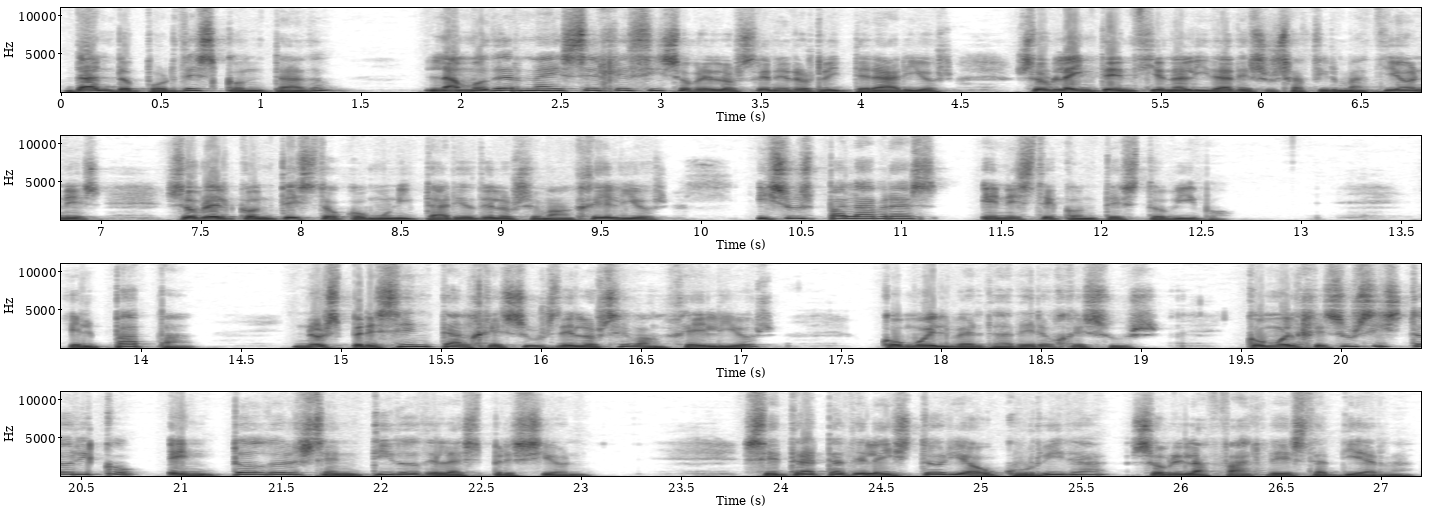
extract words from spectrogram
dando por descontado la moderna exégesis sobre los géneros literarios, sobre la intencionalidad de sus afirmaciones, sobre el contexto comunitario de los evangelios y sus palabras en este contexto vivo. El Papa nos presenta al Jesús de los evangelios como el verdadero Jesús, como el Jesús histórico en todo el sentido de la expresión. Se trata de la historia ocurrida sobre la faz de esta tierra.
